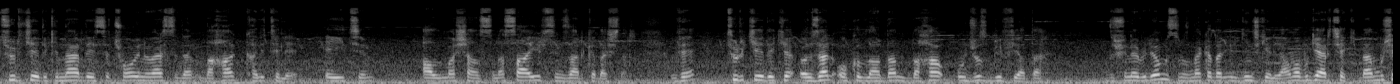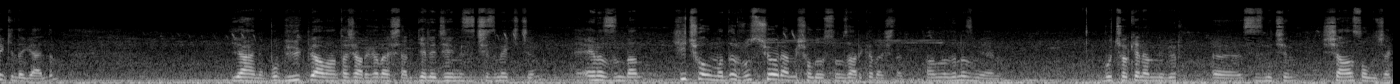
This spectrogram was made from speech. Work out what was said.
Türkiye'deki neredeyse çoğu üniversiteden daha kaliteli eğitim alma şansına sahipsiniz arkadaşlar. Ve Türkiye'deki özel okullardan daha ucuz bir fiyata Düşünebiliyor musunuz? Ne kadar ilginç geliyor. Ama bu gerçek. Ben bu şekilde geldim. Yani bu büyük bir avantaj arkadaşlar. Geleceğinizi çizmek için. En azından hiç olmadı Rusça öğrenmiş oluyorsunuz arkadaşlar. Anladınız mı yani? Bu çok önemli bir e, sizin için şans olacak.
